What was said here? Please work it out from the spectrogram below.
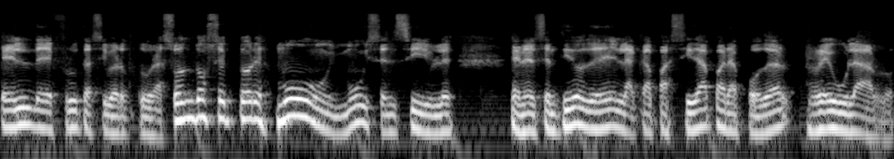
el de frutas y verduras. Son dos sectores muy, muy sensibles en el sentido de la capacidad para poder regularlo.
